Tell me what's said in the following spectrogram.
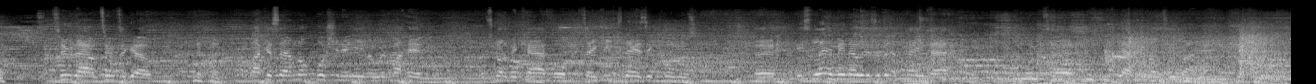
two down, two to go. like I say, I'm not pushing it either with my hip. I've just got to be careful, take each day as it comes. Uh, it's letting me know there's a bit of pain there, but uh, yeah, not too bad.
